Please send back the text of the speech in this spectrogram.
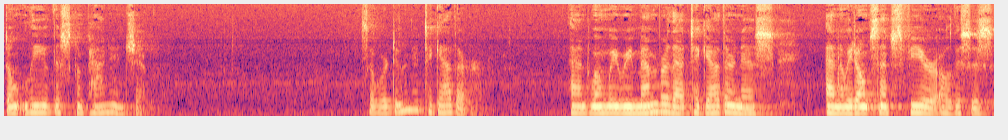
Don't leave this companionship. So we're doing it together. And when we remember that togetherness and we don't sense fear, oh, this is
